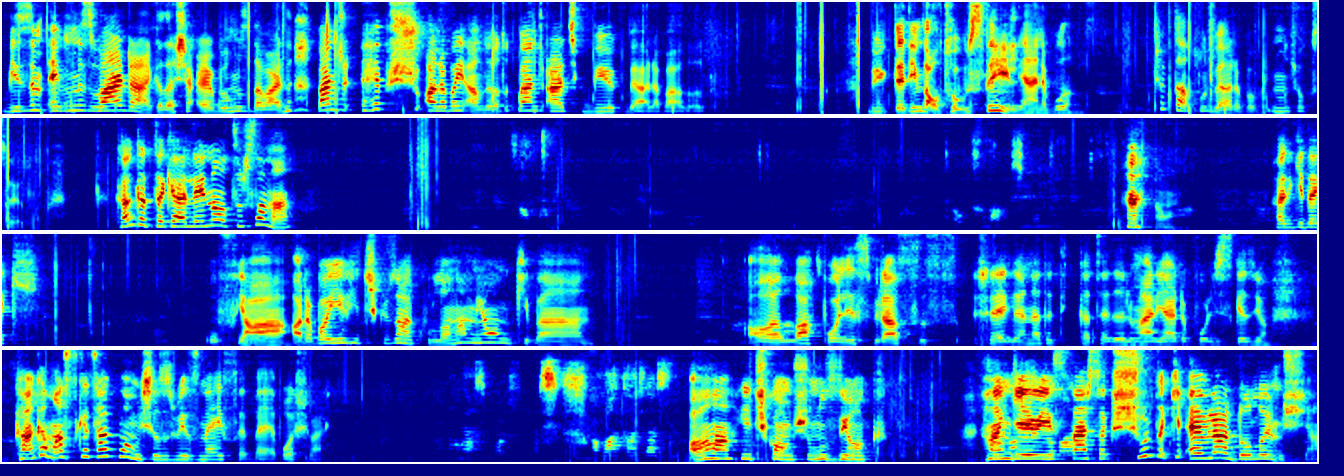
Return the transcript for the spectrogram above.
Bizim evimiz vardı arkadaşlar. Arabamız da vardı. Bence hep şu arabayı alıyorduk. Bence artık büyük bir araba alalım. Büyük dediğim de otobüs değil yani bu. Çok tatlı bir araba. Bunu çok sevdim. Kanka tekerleğine otursana. Tamam. Oturmamış mı? Heh tamam. Hadi gidelim. Of ya arabayı hiç güzel kullanamıyorum ki ben. Allah polis biraz sus şeylerine de dikkat edelim. Her yerde polis geziyor. Kanka maske takmamışız biz neyse be boş ver. Aha hiç komşumuz yok. Hangi evi istersek şuradaki evler doluymuş ya.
